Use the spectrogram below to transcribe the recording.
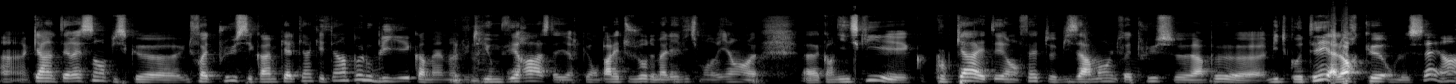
un, cas intéressant puisque euh, une fois de plus, c'est quand même quelqu'un qui était un peu l'oublié quand même hein, du triumvirat, c'est-à-dire qu'on parlait toujours de Malevich, Mondrian, euh, Kandinsky et Kupka était en fait bizarrement une fois de plus un peu mis de côté, alors que on le sait, hein,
